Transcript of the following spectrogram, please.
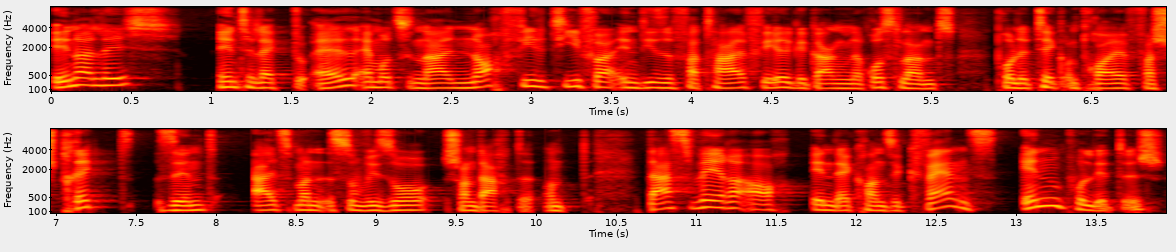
innerlich, intellektuell, emotional noch viel tiefer in diese fatal fehlgegangene Russland-Politik und Treue verstrickt sind, als man es sowieso schon dachte. Und das wäre auch in der Konsequenz innenpolitisch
